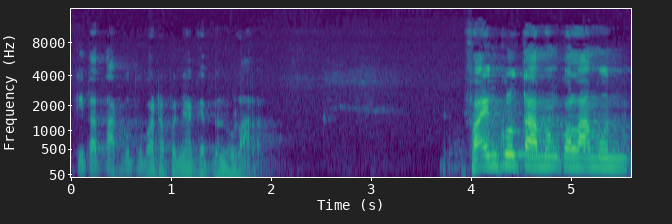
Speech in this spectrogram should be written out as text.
kita takut kepada penyakit menular. Fa in qulta mongko lamun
